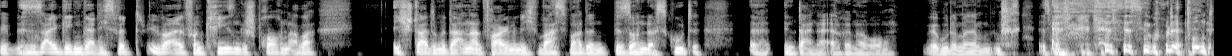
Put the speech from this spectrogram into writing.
es ist allgegenwärtig, es wird überall von Krisen gesprochen, aber ich starte mit der anderen Frage, nämlich was war denn besonders gut äh, in deiner Erinnerung? Ja gut, es ist ein guter Punkt.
